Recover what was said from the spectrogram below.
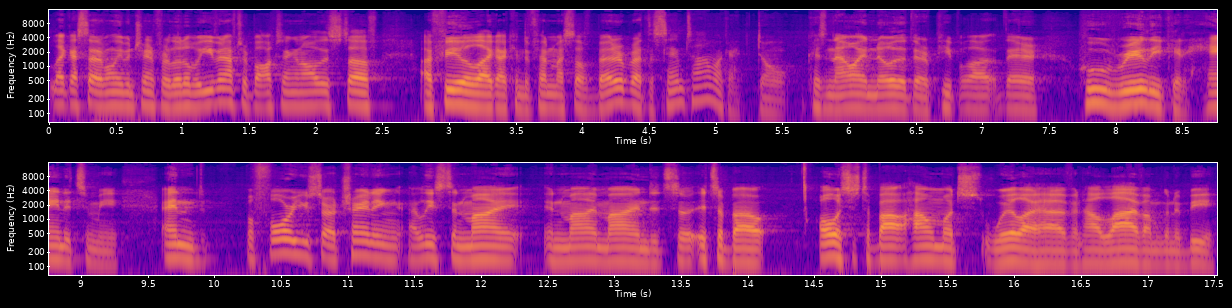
like I said, I've only been trained for a little, but even after boxing and all this stuff, I feel like I can defend myself better. But at the same time, like I don't, because now I know that there are people out there who really could hand it to me. And before you start training, at least in my in my mind, it's a, it's about oh, it's just about how much will I have and how live I'm gonna be.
